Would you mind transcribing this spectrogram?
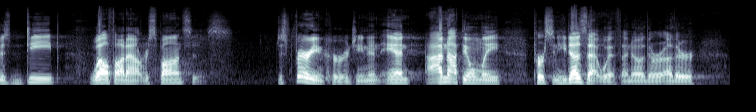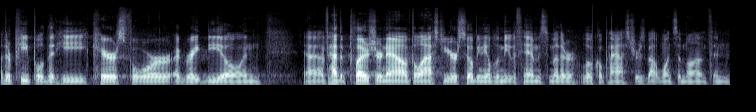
just deep, well thought out responses. Just very encouraging. And, and I'm not the only person he does that with. I know there are other, other people that he cares for a great deal. And uh, I've had the pleasure now of the last year or so being able to meet with him and some other local pastors about once a month. And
